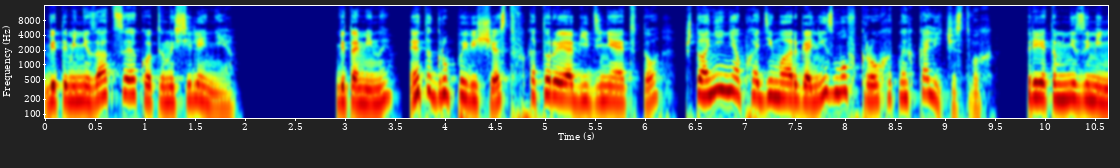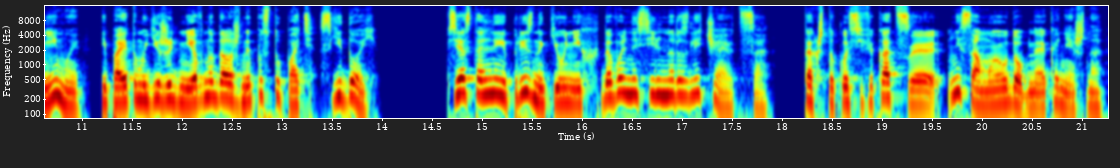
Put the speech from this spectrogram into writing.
Витаминизация кота населения. Витамины – это группа веществ, которые объединяет то, что они необходимы организму в крохотных количествах, при этом незаменимы и поэтому ежедневно должны поступать с едой. Все остальные признаки у них довольно сильно различаются, так что классификация не самая удобная, конечно.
